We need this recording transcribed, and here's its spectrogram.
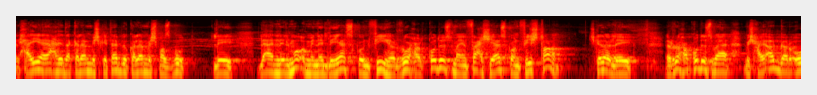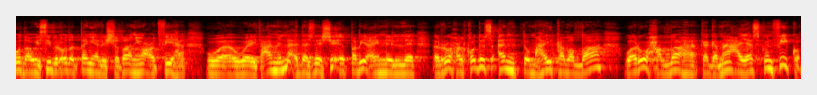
الحقيقة يعني ده كلام مش كتابي وكلام مش مظبوط. ليه؟ لأن المؤمن اللي يسكن فيه الروح القدس ما ينفعش يسكن فيه شيطان مش كده ولا إيه؟ الروح القدس ما مش هيأجر أوضة ويسيب الأوضة التانية للشيطان يقعد فيها ويتعامل. لا ده الشيء الطبيعي إن الروح القدس أنتم هيكل الله وروح الله كجماعة يسكن فيكم.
